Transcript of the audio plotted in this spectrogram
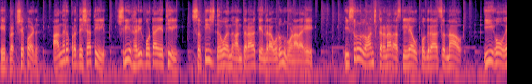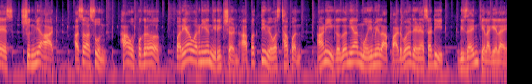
हे प्रक्षेपण आंध्र प्रदेशातील श्रीहरिकोटा येथील सतीश धवन अंतराळ केंद्रावरून होणार आहे. इस्रो लॉन्च करणार असलेल्या उपग्रहाचं नाव ई ओ एस शून्य आठ असं असून हा उपग्रह पर्यावरणीय निरीक्षण आपत्ती व्यवस्थापन आणि गगनयान मोहिमेला पाठबळ देण्यासाठी डिझाईन केला गेलाय.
